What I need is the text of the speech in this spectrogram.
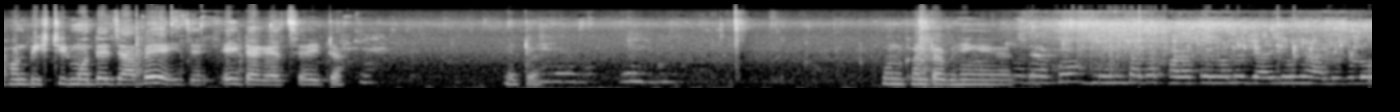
এখন বৃষ্টির মধ্যে যাবে এই যে এইটা গেছে এইটা। এটা। কোনখানটা ভেঙে গেছে? দেখো মনটা তো খারাপ হয়ে গেল যাই হোক আলুগুলো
